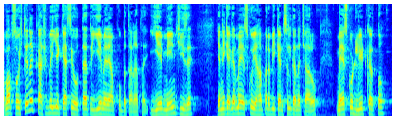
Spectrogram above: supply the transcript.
अब आप सोचते हैं ना, काश भाई ये कैसे होता है तो ये मैंने आपको बताना था। ये मेन चीज़ है। यानी कि अगर मैं इसको यहाँ पर अभी कैंसिल करना चाह रहा हूँ, मैं इसको डिलीट करता हूँ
